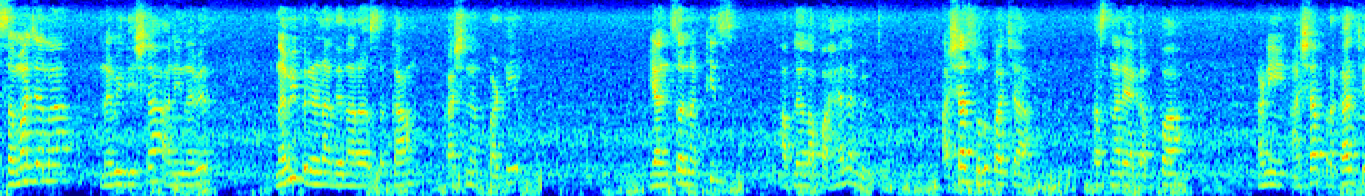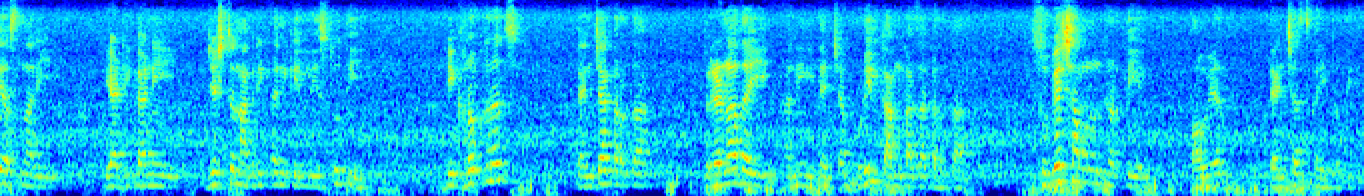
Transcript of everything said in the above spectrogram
समाजाला नवी दिशा आणि नवे नवी प्रेरणा देणारं असं काम काशीनाथ पाटील यांचं नक्कीच आपल्याला पाहायला मिळतं. अशा स्वरूपाच्या असणाऱ्या गप्पा आणि अशा प्रकारची असणारी या ठिकाणी ज्येष्ठ नागरिकांनी केलेली स्तुती ही खरोखरच त्यांच्याकरता प्रेरणादायी आणि त्यांच्या पुढील कामकाजाकरता शुभेच्छा म्हणून ठरतील. पाहूयात त्यांच्याच काही प्रतिक्रिया.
